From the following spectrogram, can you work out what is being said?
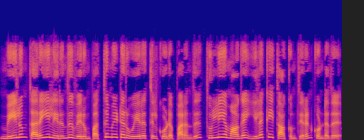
மேலும் தரையில் இருந்து வெறும் பத்து மீட்டர் உயரத்தில் கூட பறந்து துல்லியமாக இலக்கை தாக்கும் திறன் கொண்டது.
